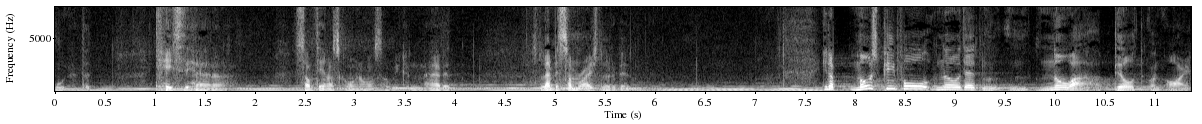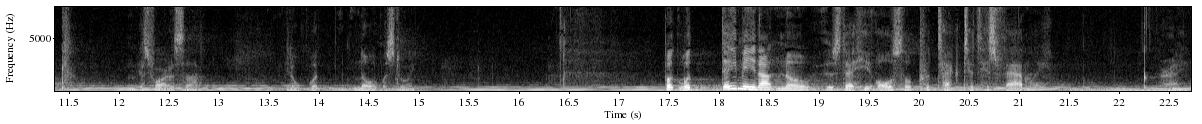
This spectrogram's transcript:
the, Casey had uh, something else going on, so we couldn't have it. So let me summarize a little bit. You know, most people know that Noah built an ark, as far as uh, you know what Noah was doing. But what they may not know is that he also protected his family. Right?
